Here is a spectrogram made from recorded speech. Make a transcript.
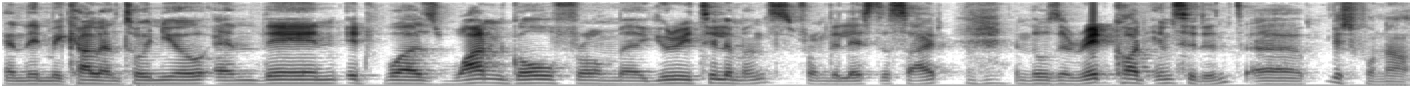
and then Michail Antonio, and then it was one goal from uh, Youri Tielemans from the Leicester side, Mm-hmm. and there was a red card incident. Uh, just for now,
